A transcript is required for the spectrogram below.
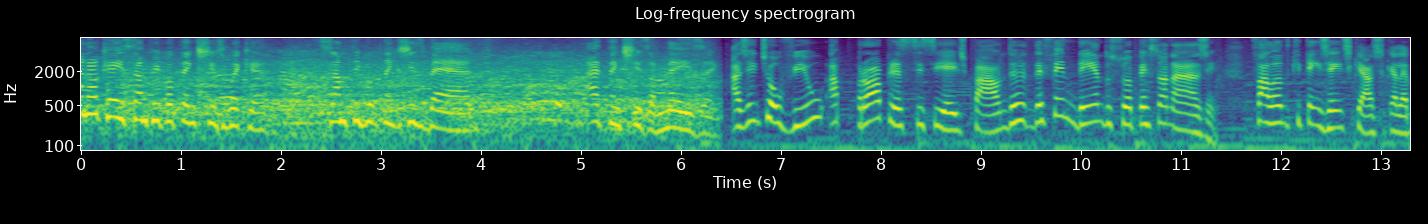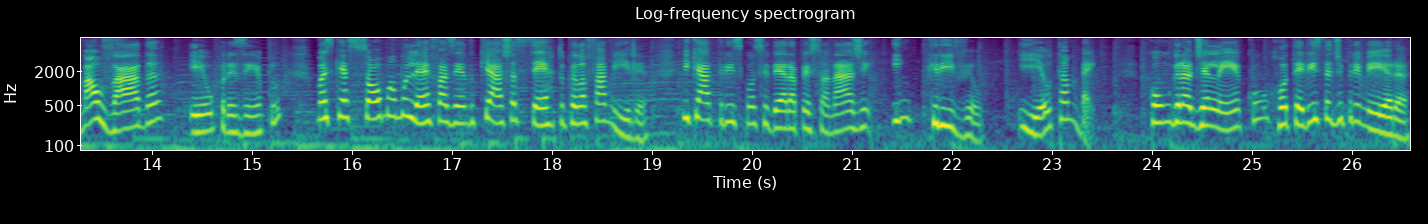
And okay, some people think she's wicked, some people think she's bad. I think she's amazing. A gente ouviu a própria CCH Pounder defendendo sua personagem, falando que tem gente que acha que ela é malvada eu, por exemplo, mas que é só uma mulher fazendo o que acha certo pela família. E que a atriz considera a personagem incrível. E eu também. Com um grande elenco, roteirista de primeira,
